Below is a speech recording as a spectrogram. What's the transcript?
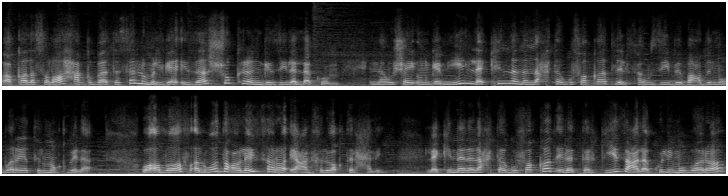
وقال صلاح عقب تسلم الجائزة شكرا جزيلا لكم. إنه شيء جميل لكننا نحتاج فقط للفوز ببعض المباريات المقبلة. وأضاف الوضع ليس رائعا في الوقت الحالي لكننا نحتاج فقط إلى التركيز على كل مباراة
